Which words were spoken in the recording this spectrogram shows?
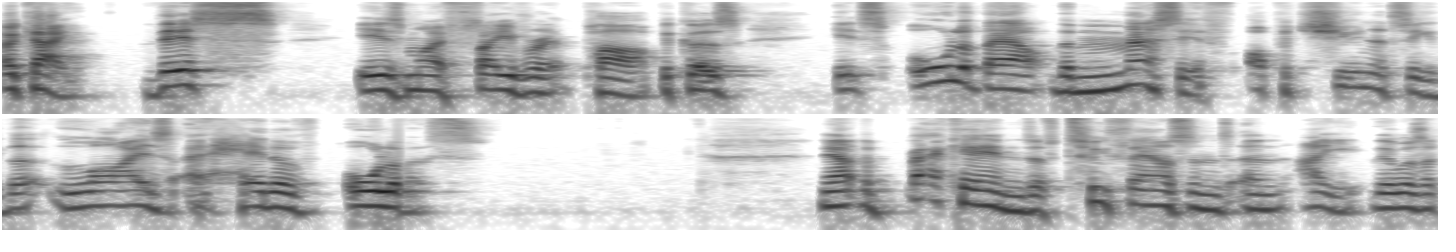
Okay, this is my favorite part because it's all about the massive opportunity that lies ahead of all of us. Now, at the back end of 2008, there was a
